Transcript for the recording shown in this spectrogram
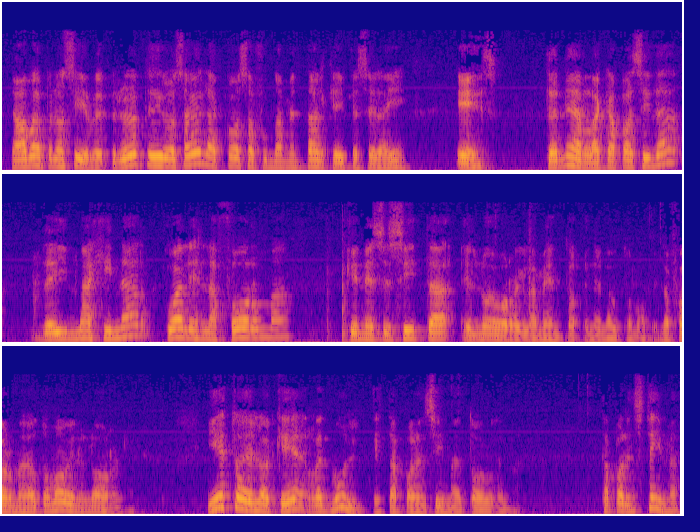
No, bueno, pero no sirve. Pero yo te digo, ¿sabes la cosa fundamental que hay que hacer ahí? Es tener la capacidad de imaginar cuál es la forma que necesita el nuevo reglamento en el automóvil, la forma del automóvil en el nuevo reglamento. Y esto es lo que Red Bull está por encima de todos los demás. Está por encima.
